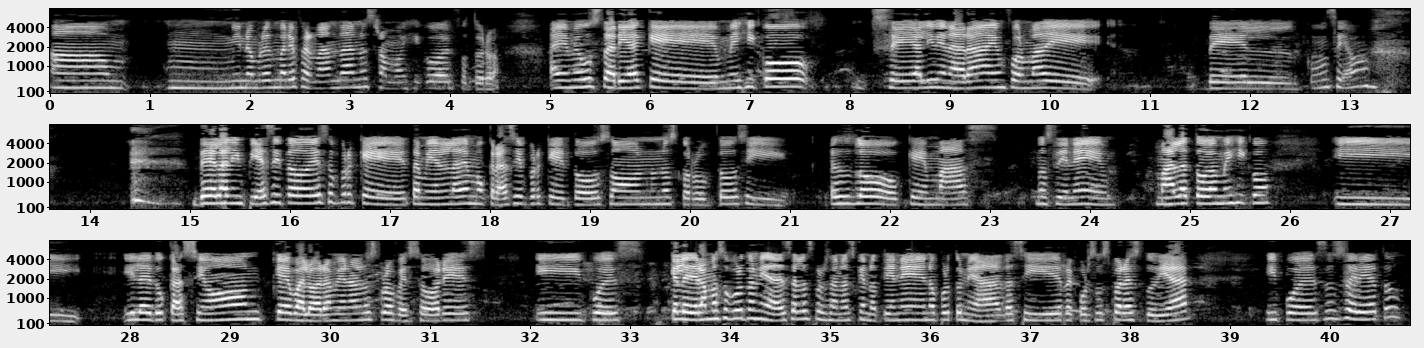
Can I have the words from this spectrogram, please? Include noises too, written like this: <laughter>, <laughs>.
Mm, mi nombre es María Fernanda, nuestro México del futuro. A mí me gustaría que México se alivianara en forma de del ¿cómo se llama? <laughs> de la limpieza y todo eso porque también la democracia porque todos son unos corruptos y eso es lo que más nos tiene mal a todo México y, y la educación que evaluaran bien a los profesores y pues que le diera más oportunidades a las personas que no tienen oportunidad así recursos para estudiar. Y pues eso sería todo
